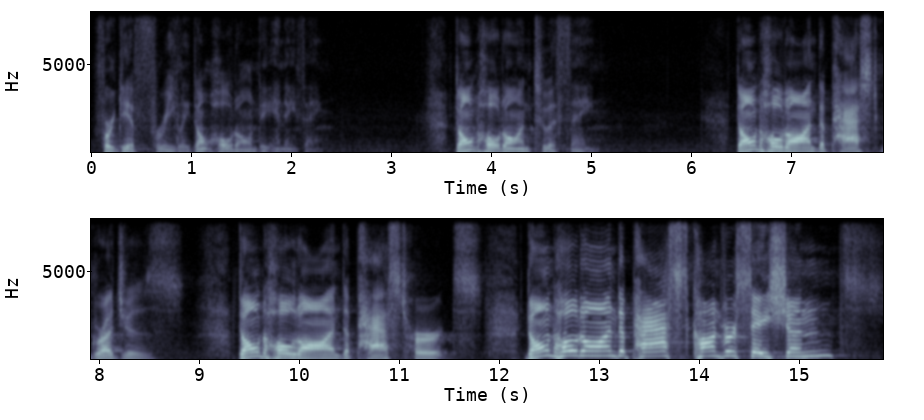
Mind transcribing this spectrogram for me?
Forgive freely. Don't hold on to anything. Don't hold on to a thing. Don't hold on to past grudges. Don't hold on to past hurts. Don't hold on to past conversations.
